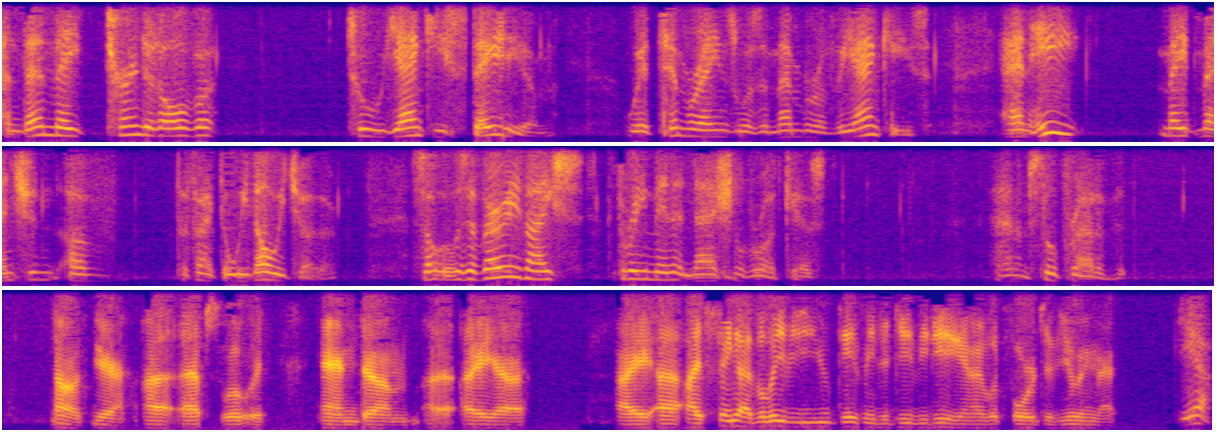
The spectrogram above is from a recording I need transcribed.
and then they turned it over to Yankee Stadium, where Tim Raines was a member of the Yankees, and he made mention of the fact that we know each other. So it was a very nice three-minute national broadcast, and I'm still proud of it. Oh yeah, uh, absolutely. And um, I uh, I uh, I think I believe you gave me the DVD, and I look forward to viewing that. Yeah,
